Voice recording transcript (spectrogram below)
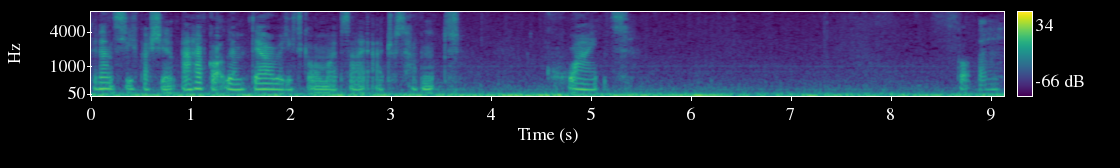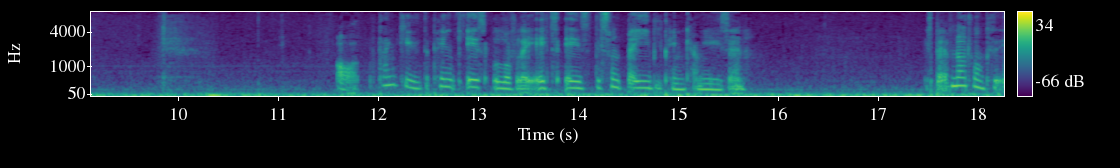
So to answer your question, I have got them. They are ready to go on website. I just haven't quite got there. Oh, thank you. The pink is lovely. It is, this one's baby pink I'm using. It's a bit of an odd one because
